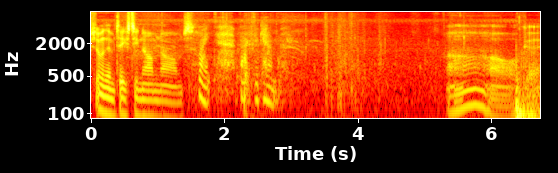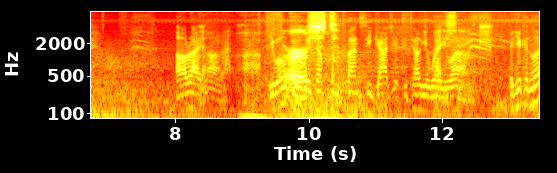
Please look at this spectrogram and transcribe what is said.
Some of them tasty nom noms. Right, back to camp. Oh, okay. All right, Yeah. Lara. Uh, You won't always have first, some fancy gadget to tell you where I you are. think. If you can look.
